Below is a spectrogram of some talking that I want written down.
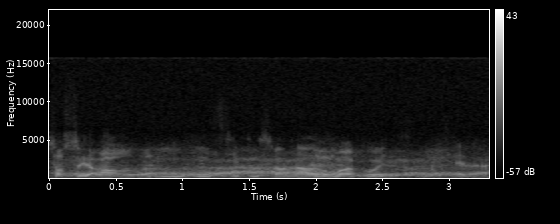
Social, né? in- Institucional, alguma coisa assim, sei lá.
